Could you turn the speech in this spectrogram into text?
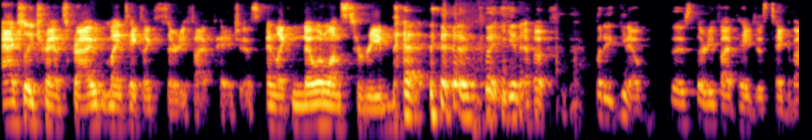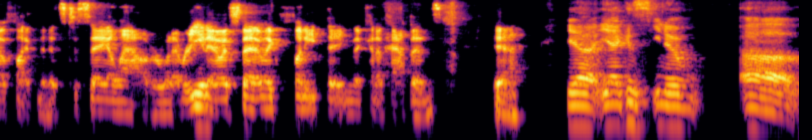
actually transcribed might take like 35 pages. And like no one wants to read that. But you know but you know those 35 pages take about five minutes to say aloud or whatever. You know it's that like funny thing that kind of happens. Yeah. Yeah, yeah, because you know, uh,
